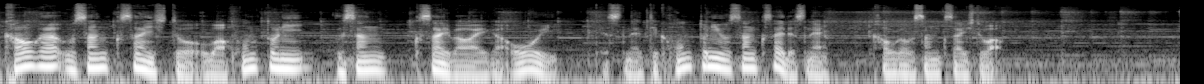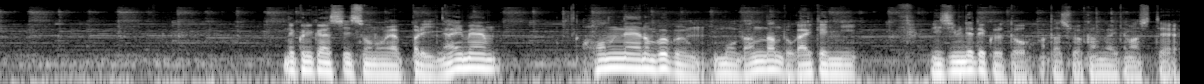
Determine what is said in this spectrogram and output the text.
顔がうさんくさい人は本当にうさんくさい場合が多いですね。っていうか本当にうさんくさいですね。顔がうさんくさい人は。で繰り返しそのやっぱり内面本音の部分もうだんだんと外見ににじみ出てくると私は考えてまして。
